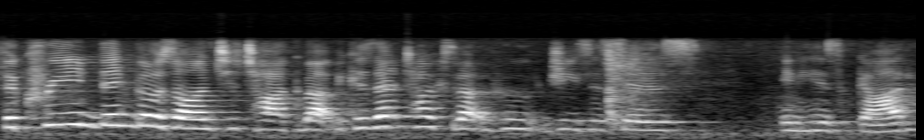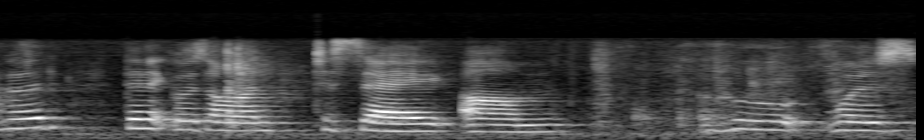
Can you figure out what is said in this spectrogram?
The creed then goes on to talk about, because that talks about who Jesus is in his godhood, then it goes on to say um, who was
